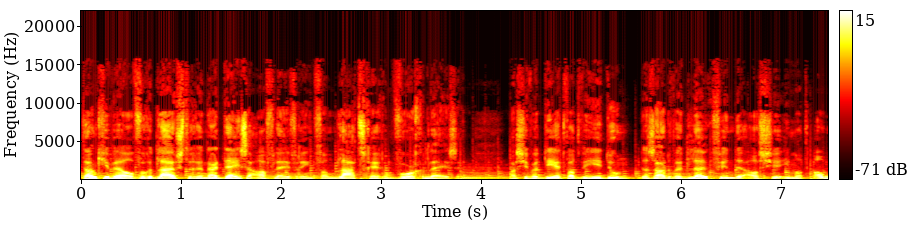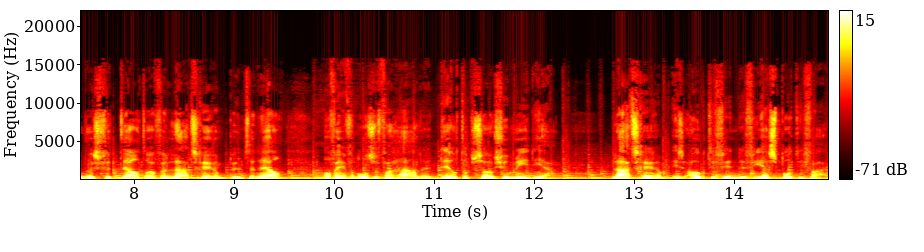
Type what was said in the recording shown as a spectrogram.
Dankjewel voor het luisteren naar deze aflevering van Laatscherm voorgelezen. Als je waardeert wat we hier doen, dan zouden we het leuk vinden als je iemand anders vertelt over Laatscherm.nl of een van onze verhalen deelt op social media. Laatscherm is ook te vinden via Spotify.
